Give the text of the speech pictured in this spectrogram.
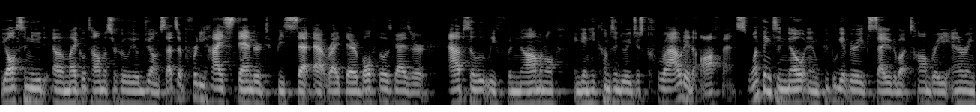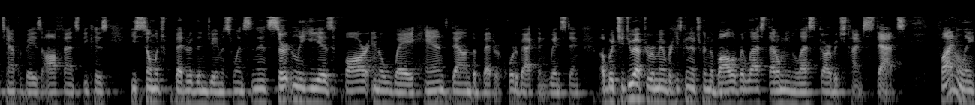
you also need uh, Michael Thomas or Julio Jones. That's a pretty high standard to be set at right there. Both those guys are absolutely phenomenal. Again, he comes into a just crowded offense. One thing to note, and people get very excited about Tom Brady entering Tampa Bay's offense because he's so much better than Jameis Winston, and certainly he is far and away, hands down, the better quarterback than Winston. Uh, but you do have to remember he's going to turn the ball over less. That'll mean less garbage time stats. Finally,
